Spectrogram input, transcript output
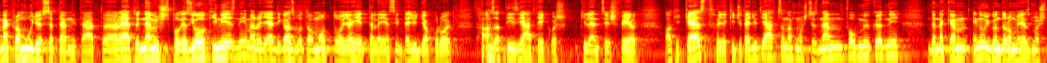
megpróbálom úgy összetenni. Tehát lehet, hogy nem is fog ez jól kinézni, mert ugye eddig az volt a motto, hogy a hét elején szinte együtt gyakorolt az a tíz játékos, kilenc és fél, aki kezd, hogy egy kicsit együtt játszanak, most ez nem fog működni, de nekem én úgy gondolom, hogy ez most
